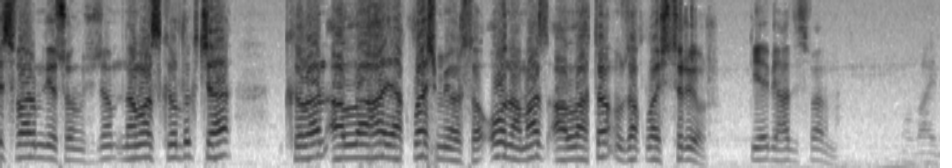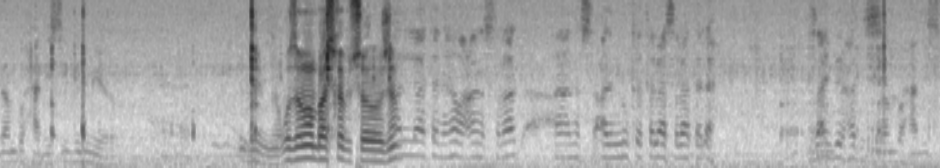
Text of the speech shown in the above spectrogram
abdest var mı diye sormuş hocam. Namaz kıldıkça kılan Allah'a yaklaşmıyorsa o namaz Allah'tan uzaklaştırıyor diye bir hadis var mı? Vallahi ben bu hadisi bilmiyorum. Bilmiyorum. O zaman başka bir soru hocam. Allah tenhev an salat an mülke fela salat ele. Zahir bir hadis. Ben bu hadisi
